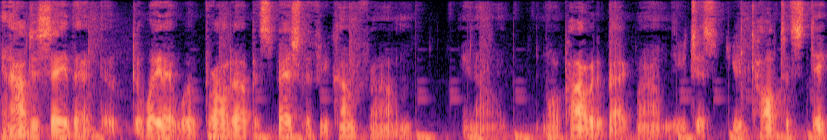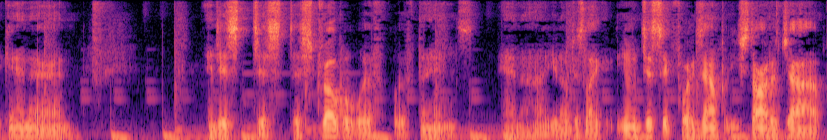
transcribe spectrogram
and I'll just say that the, the way that we're brought up, especially if you come from, you know, more poverty background, you just you're taught to stick in there and and just just to struggle with with things. And uh, you know just like you know just like for example you start a job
